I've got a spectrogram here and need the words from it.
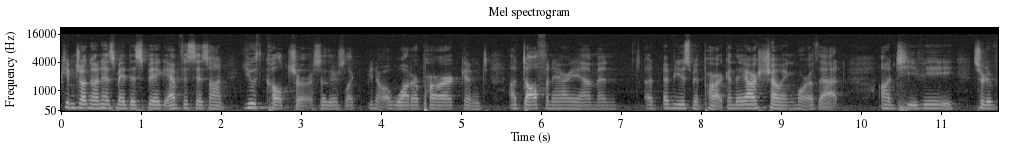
Kim Jong Un has made this big emphasis on youth culture. So there's like you know a water park and a dolphinarium and an amusement park, and they are showing more of that on TV, sort of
